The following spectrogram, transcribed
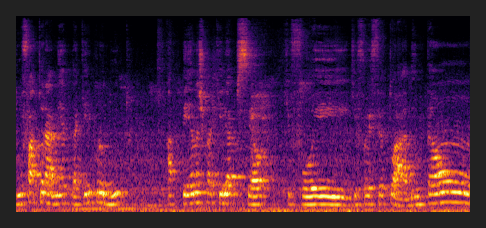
do faturamento daquele produto apenas com aquele upsell que foi, que foi efetuado. Então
